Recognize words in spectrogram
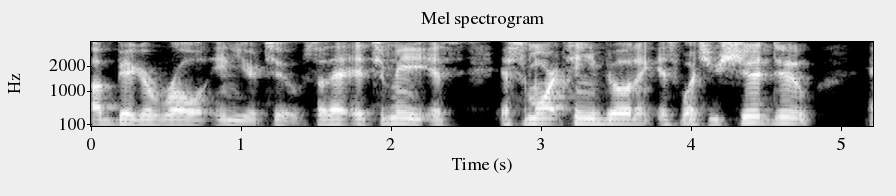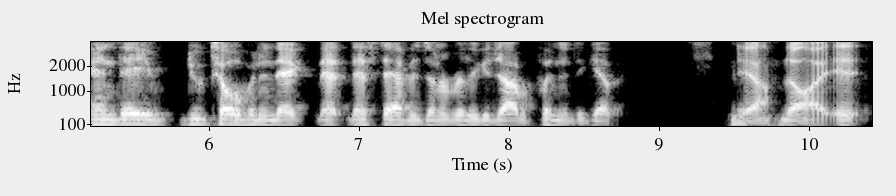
a bigger role in year two. So that it, to me is a smart team building. It's what you should do. And they do Tobin and that, that, that staff has done a really good job of putting it together. Yeah, no, it,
